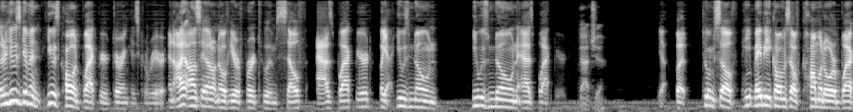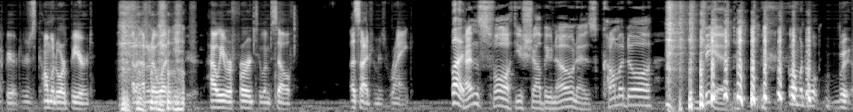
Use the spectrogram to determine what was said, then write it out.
And he was given he was called Blackbeard during his career, and I honestly I don't know if he referred to himself as Blackbeard, but yeah, he was known he was known as Blackbeard. Gotcha. Yeah, but to himself, he maybe he called himself Commodore Blackbeard or just Commodore Beard. I don't, I don't know what he, how he referred to himself aside from his rank. But Henceforth you shall be known as Commodore Beard. Commodore Beard.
